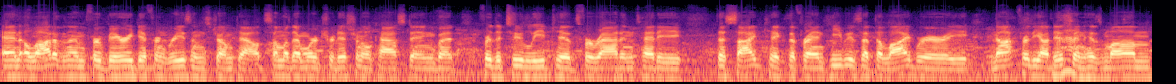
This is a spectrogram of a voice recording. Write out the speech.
and a lot of them, for very different reasons, jumped out. Some of them were traditional casting, but for the two lead kids, for Rad and Teddy, the sidekick, the friend, he was at the library, not for the audition. Wow. His mom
